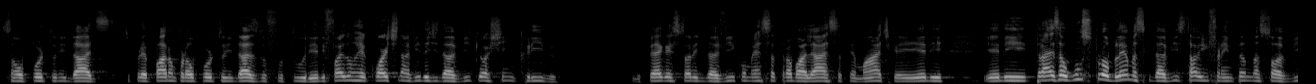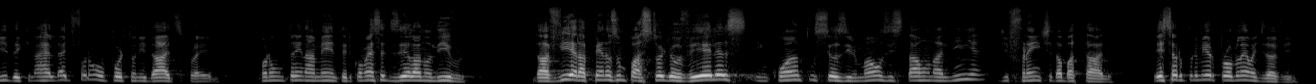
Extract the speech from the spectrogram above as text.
são oportunidades, te preparam para oportunidades do futuro. E ele faz um recorte na vida de Davi que eu achei incrível. Ele pega a história de Davi e começa a trabalhar essa temática, e ele, ele traz alguns problemas que Davi estava enfrentando na sua vida e que na realidade foram oportunidades para ele, foram um treinamento. Ele começa a dizer lá no livro: Davi era apenas um pastor de ovelhas, enquanto seus irmãos estavam na linha de frente da batalha. Esse era o primeiro problema de Davi.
